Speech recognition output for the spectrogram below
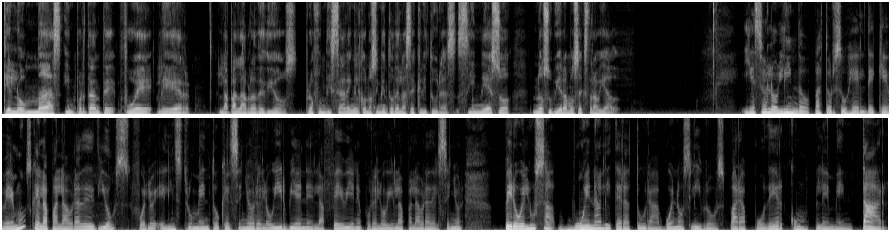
que lo más importante fue leer la palabra de Dios, profundizar en el conocimiento de las escrituras. Sin eso nos hubiéramos extraviado. Y eso es lo lindo, Pastor Sugel, de que vemos que la palabra de Dios fue el instrumento que el Señor, el oír viene, la fe viene por el oír la palabra del Señor, pero Él usa buena literatura, buenos libros para poder complementar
